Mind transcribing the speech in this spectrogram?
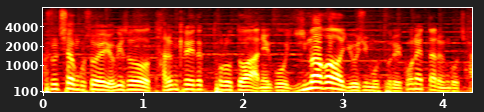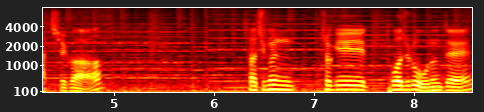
그렇지 않고서야 여기서 다른 캐릭터로도 아니고 이마가와 요시모토를 꺼냈다는 것 자체가 자 지금 저기 도와주러 오는데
